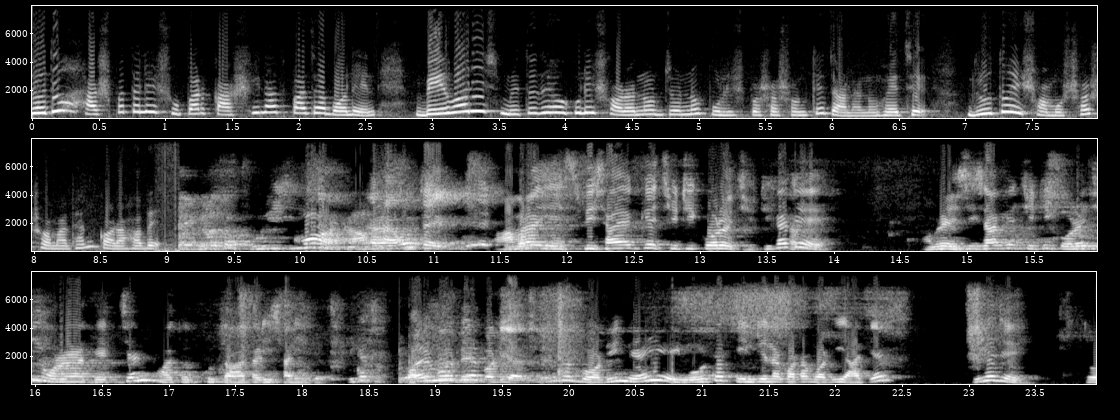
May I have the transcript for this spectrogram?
যদিও হাসপাতালের সুপার কাশীনাথ পাজা বলেন বেওয়ারিশ মৃতদেহগুলি সরানোর জন্য পুলিশ প্রশাসনকে জানানো হয়েছে। দ্রুত এই সমস্যার সমাধান করা হবে। মর্গ আমরা এসপি সাহেবকে চিঠি করেছি ঠিক আছে? আমরা এসপি সাহেবকে চিঠি করেছি ওনারা দেখছেন হয়তো খুব তাড়াতাড়ি সারিয়ে দেবে ঠিক আছে? এর মধ্যে বডি নেই এই মুহূর্তে তিনটে না কটা বডি আছে ঠিক আছে? তো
